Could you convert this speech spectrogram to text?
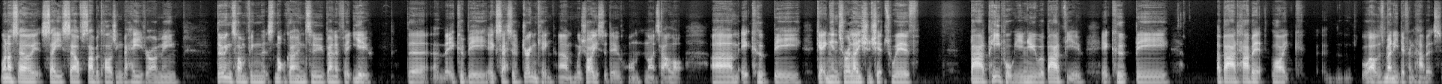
When I say, say self sabotaging behavior, I mean doing something that's not going to benefit you the it could be excessive drinking, um, which I used to do on nights out a lot. Um, it could be getting into relationships with bad people you knew were bad for you. It could be a bad habit like, well, there's many different habits.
